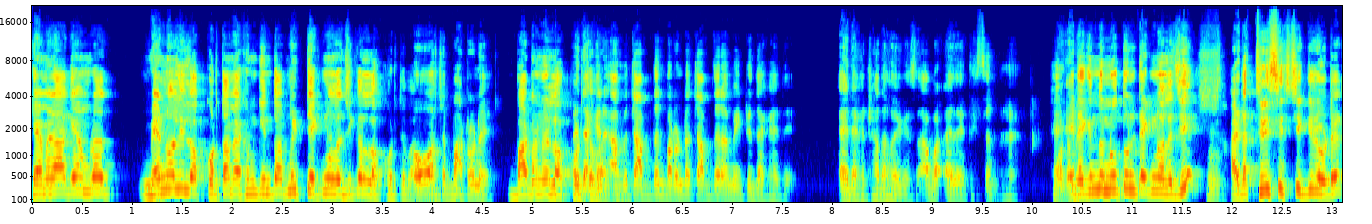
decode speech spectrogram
ক্যামেরা আগে আমরা ম্যানুয়ালি লক করতাম এখন কিন্তু আপনি টেকনোলজিক্যাল লক করতে ও আচ্ছা বাটনে? বাটনে লক করতে পারেন পারবেন। আপনি চাপ দেন বাটনটা চাপ দেন আমি একটু দেখাই দিই। এই দেখেন সাদা হয়ে গেছে। আবার এই দেখছেন? হ্যাঁ। হ্যাঁ, এটা কিন্তু নতুন টেকনোলজি আর এটা থ্রি সিক্সটি ডিগ্রি রোডের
